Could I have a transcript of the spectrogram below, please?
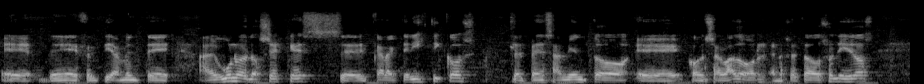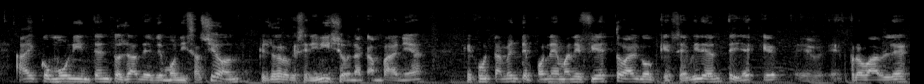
de efectivamente algunos de los ejes característicos del pensamiento conservador en los Estados Unidos hay como un intento ya de demonización, que yo creo que es el inicio de una campaña, que justamente pone de manifiesto algo que es evidente y es que eh, es probable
